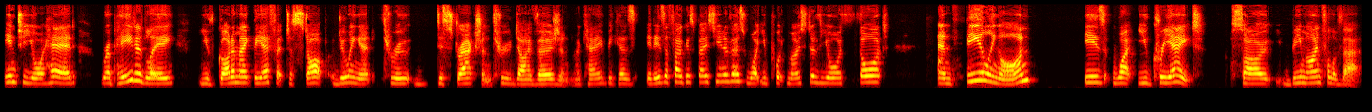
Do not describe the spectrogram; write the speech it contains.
into your head repeatedly, you've got to make the effort to stop doing it through distraction, through diversion, okay? Because it is a focus based universe. What you put most of your thought and feeling on is what you create. So, be mindful of that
